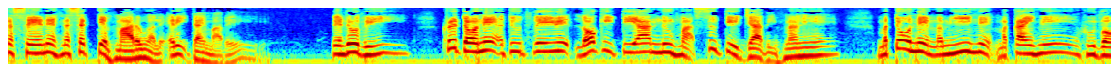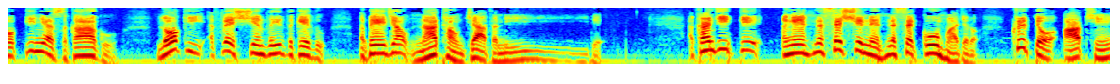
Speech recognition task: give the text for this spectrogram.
20နဲ့21မှာတော့ကလည်းအဲ့ဒီအတိုင်းပါပဲသင်တို့သည် ခရစ်တော်နှင့်အတူသေ၍လောကီတရားနုမှစွတိကြသည်မှန်လျင်မတို့နှင့်မမြီးနှင့်မကင်နှင့်ဟူသောပြည့်ညတ်စကားကိုလောကီအသက်ရှင်သေးတဲ့ကဲ့သို့အဘယ်ကြောင့်နားထောင်ကြသနည်းတဲ့အခန်းကြီး1အငယ်28နဲ့29မှာကျတော့ခရစ်တော်အားဖြင့်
